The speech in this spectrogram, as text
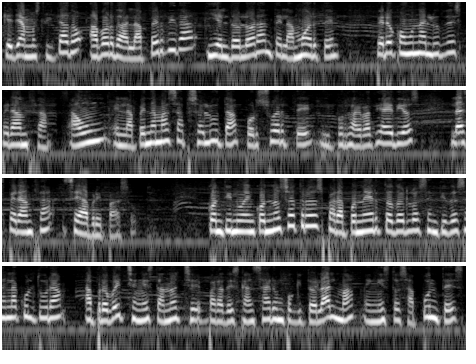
que ya hemos citado, aborda la pérdida y el dolor ante la muerte, pero con una luz de esperanza. Aún en la pena más absoluta, por suerte y por la gracia de Dios, la esperanza se abre paso. Continúen con nosotros para poner todos los sentidos en la cultura, aprovechen esta noche para descansar un poquito el alma en estos apuntes,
